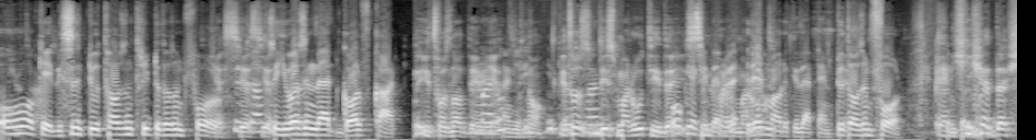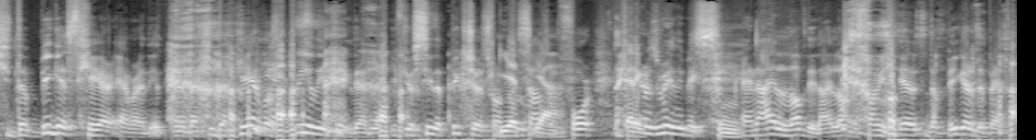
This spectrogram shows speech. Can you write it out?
Oh, okay. This is 2003, 2004. Yes, yes, yes. So he was in that golf cart. It was not there Maruti. yet. No, it, it was, Maruti. this Maruti. The okay, okay, the red, Maruti. red Maruti that time, 2004. And he had the the biggest hair ever. The, the, the hair was really big. Then, if you see the pictures from yes, 2004, yeah. the Correct. hair was really big. Mm. And I loved it. I loved the Swami's hair. The bigger, the better.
